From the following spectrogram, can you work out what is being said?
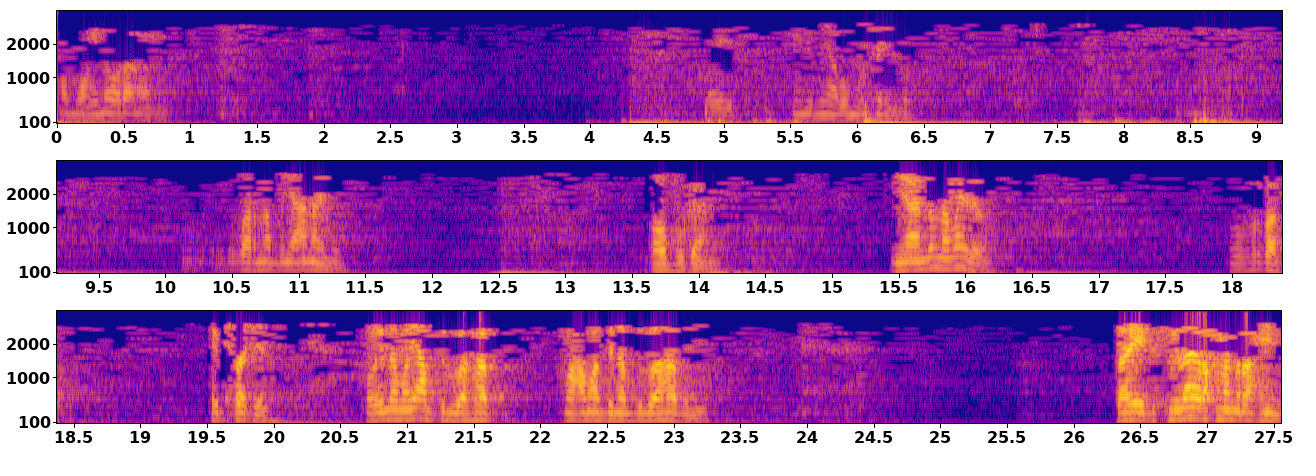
ngomongin orang lagi. Baik, pinggirnya apa musa itu? Itu warna punya anak itu? Oh bukan. Ini antum namanya itu? Oh Furqan. Hebat ya. Oh ini namanya Abdul Wahab. Muhammad bin Abdul Wahab ini. Baik, bismillahirrahmanirrahim.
